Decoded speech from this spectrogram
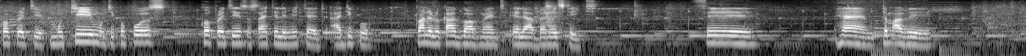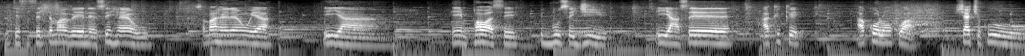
cooperative multi-multi purpose cooperative society limited adipo kwan the local government area benue state sai hen tem ave te se se tem ave ne se hen wu samba hen ne wu ya iya empower se e ibu se ji iya se akike akolon kwa shachiku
